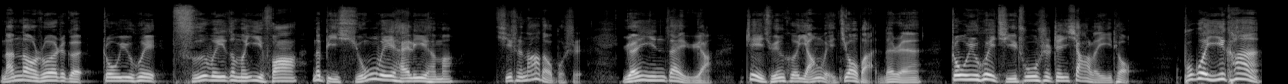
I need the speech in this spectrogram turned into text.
难道说这个周玉慧慈威这么一发，那比雄威还厉害吗？其实那倒不是，原因在于啊，这群和杨伟叫板的人，周玉慧起初是真吓了一跳。不过一看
